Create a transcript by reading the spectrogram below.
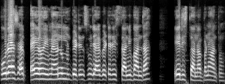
ਪੂਰਾ ਸ- ਇਹ ਹੋਈ ਮੈਂ ਉਹਨੂੰ ਬੇਟੇ ਨੂੰ ਸਮਝਾਇਆ ਬੇਟੇ ਰਿਸ਼ਤਾ ਨਹੀਂ ਬਣਦਾ ਇਹ ਰਿਸ਼ਤਾ ਨਾ ਬਣਾ ਤੂੰ।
